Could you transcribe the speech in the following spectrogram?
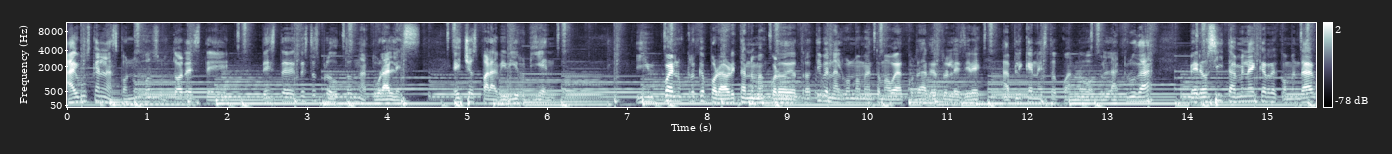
Ahí búsquenlas con un consultor este, de, este, de estos productos naturales, hechos para vivir bien. Y bueno, creo que por ahorita no me acuerdo de otro tip. En algún momento me voy a acordar de y les diré, apliquen esto cuando la cruda pero sí, también hay que recomendar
